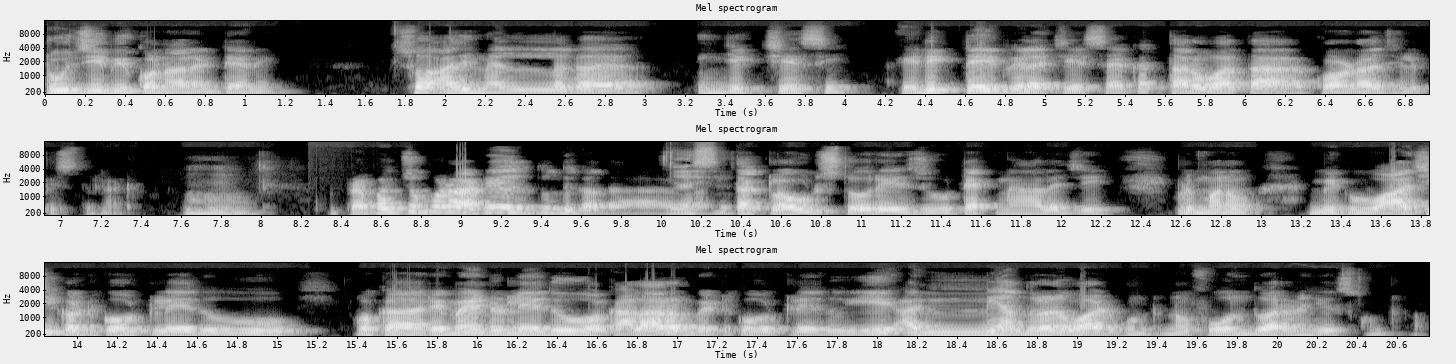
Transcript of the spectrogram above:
టూ జీబీ కొనాలంటే అని. సో అది మెల్లగా ఇంజెక్ట్ చేసి ఎడిక్ట్ అయిపోయేలా చేశాక తర్వాత కూడా జలిపిస్తున్నాడు ప్రపంచం కూడా అటే వెళ్తుంది కదా. అంతా క్లౌడ్ స్టోరేజ్ టెక్నాలజీ ఇప్పుడు మనం మీకు వాచి కట్టుకోవట్లేదు ఒక రిమైండర్ లేదు ఒక అలారం పెట్టుకోవట్లేదు ఏ అన్ని అందులోనే వాడుకుంటున్నాం ఫోన్ ద్వారానే చేసుకుంటున్నాం.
